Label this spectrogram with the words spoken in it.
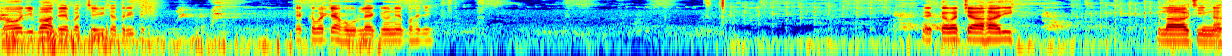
ਲਓ ਜੀ ਬਾਤੇ ਬੱਚੇ ਵੀ ਛਤਰੀ ਤੇ। ਇੱਕ ਬੱਚਾ ਹੋਰ ਲੈ ਕੇ ਆਉਨੇ ਆਪਾਂ ਹਜੇ। ਇੱਕ ਬੱਚਾ ਆਹ ਜੀ, ਲਾਲ ਚੀਨਾ।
